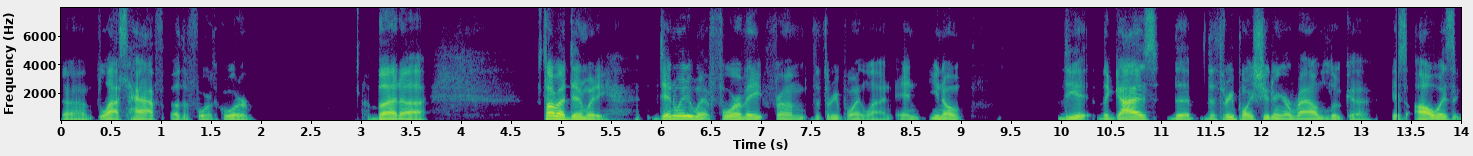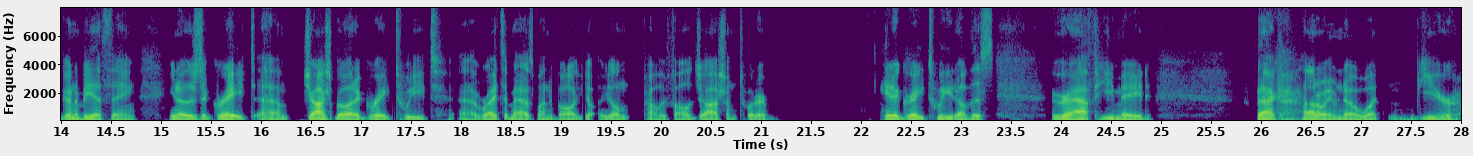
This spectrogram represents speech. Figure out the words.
uh, last half of the fourth quarter. But uh, let's talk about Dinwiddie. Dinwiddie went four of eight from the three point line, and you know the the guys the the three point shooting around Luka is always going to be a thing. You know, there's a great um, Josh Bowe had a great tweet uh, right to Mavs Moneyball. You'll, you'll probably follow Josh on Twitter. He had a great tweet of this graph he made back. I don't even know what year.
